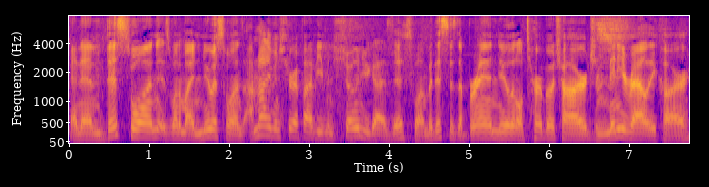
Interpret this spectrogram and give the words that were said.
And then this one is one of my newest ones. I'm not even sure if I've even shown you guys this one, but this is a brand new little turbocharged mini rally car.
